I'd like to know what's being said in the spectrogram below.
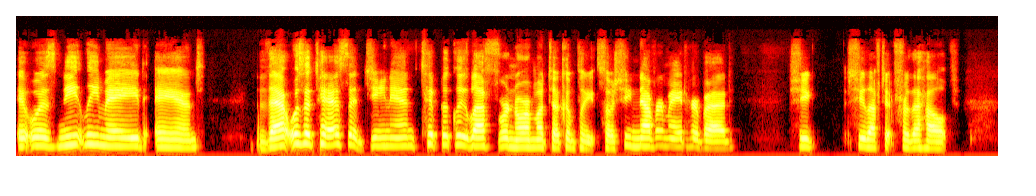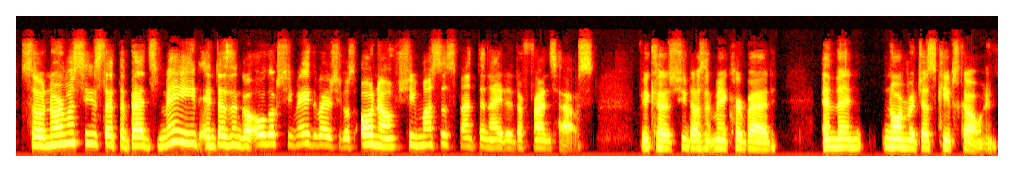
It was neatly made and that was a task that Jean Ann typically left for Norma to complete. So she never made her bed. She she left it for the help. So Norma sees that the bed's made and doesn't go, oh look, she made the bed. She goes, oh no, she must have spent the night at a friend's house because she doesn't make her bed. And then Norma just keeps going.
